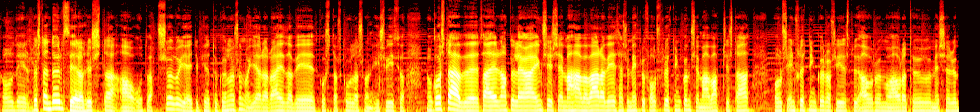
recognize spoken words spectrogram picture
Góðir hlustendur, þér að hlusta á útvarpsögu, ég heiti Pétur Gunnlaugsson og ég er að ræða við Gustaf Skúlason í Svíþjóð. Nú Gustaf, það er náttúrulega ymsið sem að hafa vara við þessu miklu fólksflutningum sem hafa átt sér stað, fólksinnflutningur á síðustu árum og áratögu, misserum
